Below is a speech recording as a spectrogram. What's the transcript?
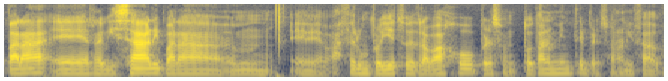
para revisar y para mm, hacer un proyecto de trabajo totalmente personalizado.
